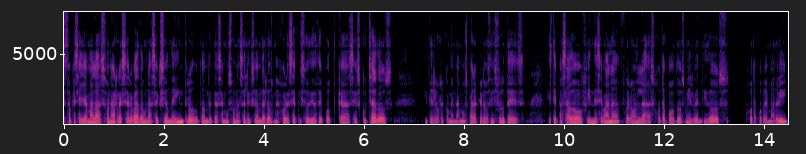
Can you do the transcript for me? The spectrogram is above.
Esto que se llama la zona reservada, una sección de intro donde te hacemos una selección de los mejores episodios de podcast escuchados y te los recomendamos para que los disfrutes. Este pasado fin de semana fueron las JPod 2022, JPod en Madrid,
